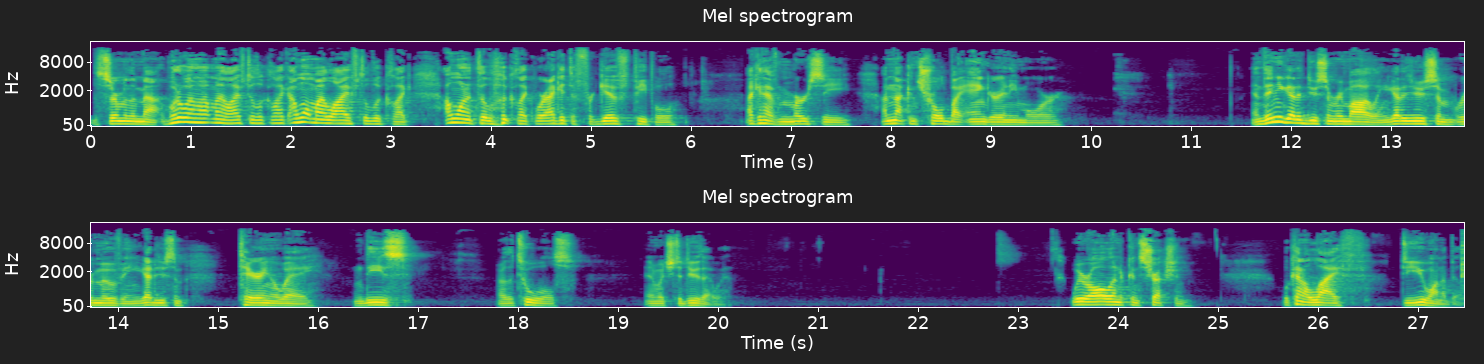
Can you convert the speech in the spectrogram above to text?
the Sermon on the Mount. What do I want my life to look like? I want my life to look like, I want it to look like where I get to forgive people. I can have mercy. I'm not controlled by anger anymore. And then you got to do some remodeling. You got to do some removing. You got to do some tearing away. And these are the tools in which to do that with. We're all under construction. What kind of life do you want to build?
